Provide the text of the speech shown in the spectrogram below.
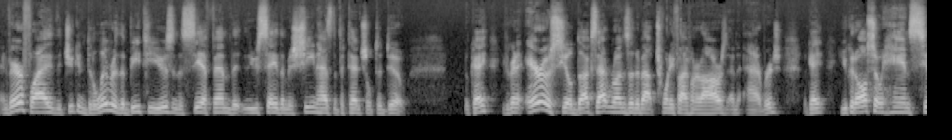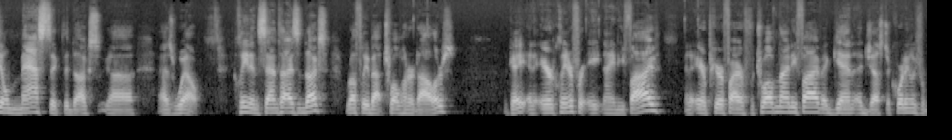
and verify that you can deliver the BTUs and the CFM that you say the machine has the potential to do. Okay, if you're going to Aeroseal ducts, that runs at about $2,500 an average. Okay, you could also hand seal mastic the ducts uh, as well. Clean and sanitize the ducts, roughly about $1,200. Okay, an air cleaner for 895, an air purifier for 1295. Again, adjust accordingly for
